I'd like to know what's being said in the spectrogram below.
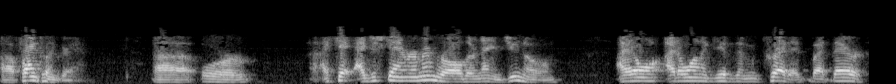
Uh, Franklin Graham. Uh, or I can't, I just can't remember all their names. You know them. I don't, I don't want to give them credit, but they're,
